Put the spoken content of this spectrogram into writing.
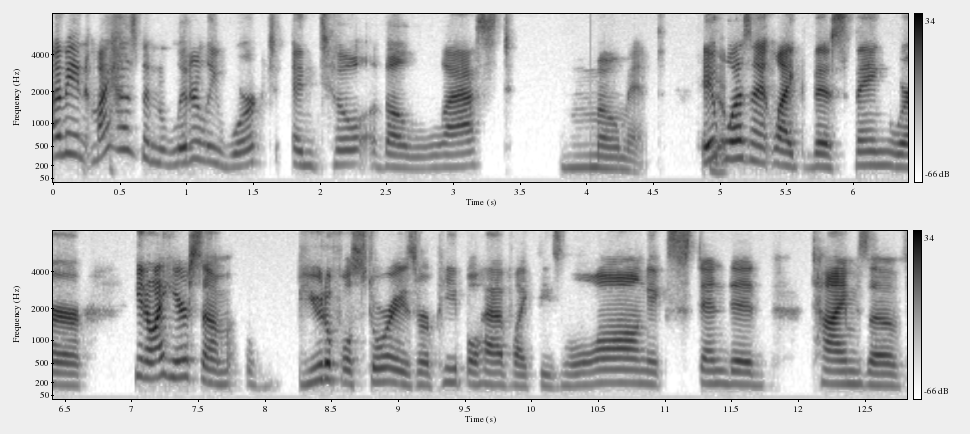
I mean, my husband literally worked until the last moment. It yep. wasn't like this thing where, you know, I hear some beautiful stories where people have like these long extended times of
